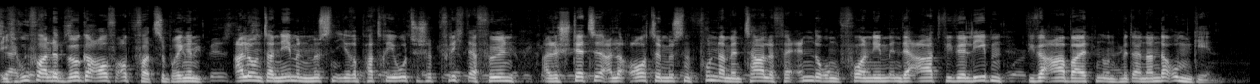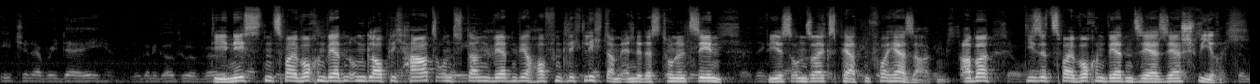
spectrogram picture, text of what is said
Ich rufe alle Bürger auf, Opfer zu bringen. Alle Unternehmen müssen ihre patriotische Pflicht erfüllen. Alle Städte, alle Orte müssen fundamentale Veränderungen vornehmen in der Art, wie wir leben, wie wir arbeiten und miteinander umgehen. Die nächsten zwei Wochen werden unglaublich hart und dann werden wir hoffentlich Licht am Ende des Tunnels sehen, wie es unsere Experten vorhersagen. Aber diese zwei Wochen werden sehr, sehr schwierig.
